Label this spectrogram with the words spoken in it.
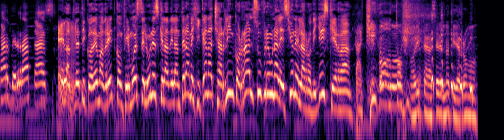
par de ratas. El Atlético de Madrid confirmó este lunes que la delantera mexicana Charlín Corral sufre una lesión en la rodilla izquierda. Tachido ahorita a hacer el noti de Romo.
